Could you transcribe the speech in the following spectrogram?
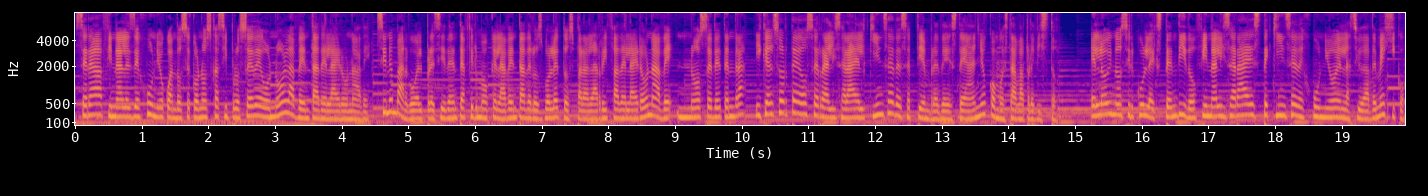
Será a finales de junio cuando se conozca si procede o no la venta de la aeronave. Sin embargo, el presidente afirmó que la venta de los boletos para la rifa de la aeronave no se detendrá y que el sorteo se realizará el 15 de septiembre de este año como estaba previsto. El hoy no circula extendido finalizará este 15 de junio en la Ciudad de México,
